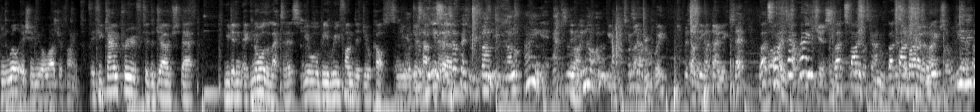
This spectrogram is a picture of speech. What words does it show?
He will issue you a larger fine. If you can prove to the judge that you didn't ignore the letters, you will be refunded your costs and you will just But, have you to know, it's not a question of refunding because I'm not paying it. Absolutely Right. not. I'm not giving you 200 quid for something I don't accept. That's fine. It's outrageous. That's fine. That's fine. But we, Yeah, they- no,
